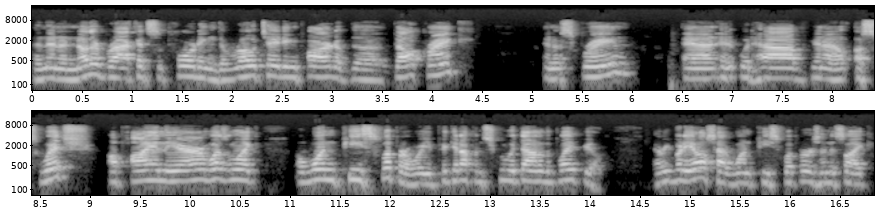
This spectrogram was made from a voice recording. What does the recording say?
and then another bracket supporting the rotating part of the bell crank and a spring. And it would have, you know, a switch up high in the air. It wasn't like a one piece flipper where you pick it up and screw it down to the playfield. Everybody else had one piece flippers, and it's like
